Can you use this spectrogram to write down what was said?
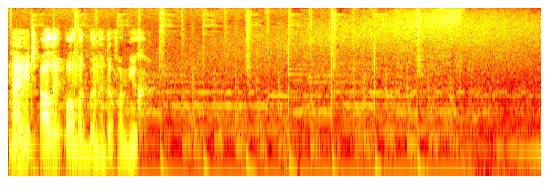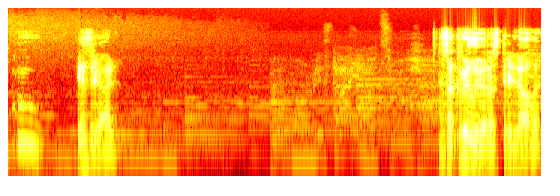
Навіть алий омут би не допоміг. Ізріаль. Закрили і розстріляли.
